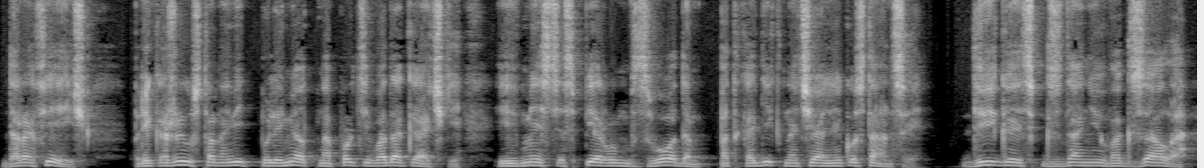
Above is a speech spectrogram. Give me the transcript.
«Дорофеич, прикажи установить пулемет напротив водокачки и вместе с первым взводом подходи к начальнику станции». Двигаясь к зданию вокзала,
